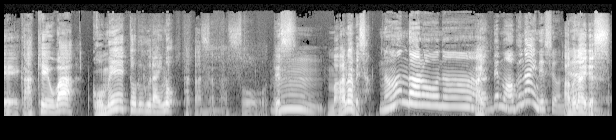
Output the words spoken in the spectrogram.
えー崖は5メートルぐらいの高さだそうです。うん真鍋さん。なんだろうな、はいでも危ないんですよね。危ないです。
